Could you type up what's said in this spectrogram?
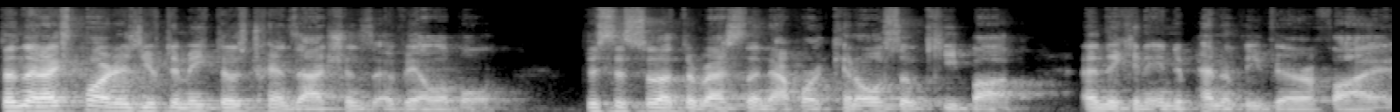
Then the next part is you have to make those transactions available. This is so that the rest of the network can also keep up and they can independently verify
